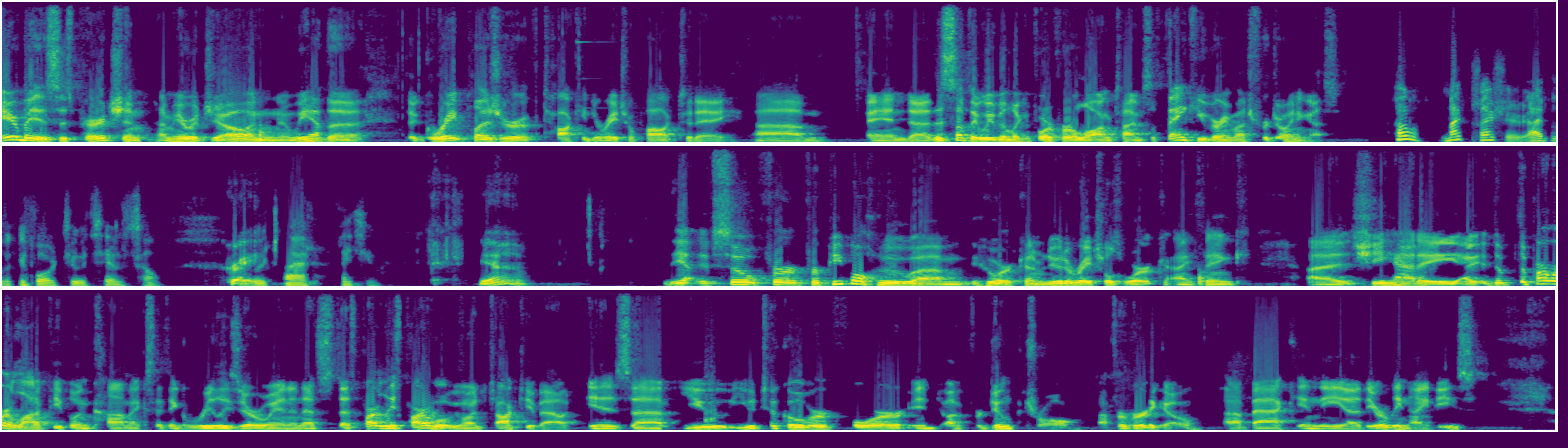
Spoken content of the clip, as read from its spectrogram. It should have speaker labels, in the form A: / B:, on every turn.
A: Hey, everybody, this is Perch, and I'm here with Joe, and we have the, the great pleasure of talking to Rachel Pollack today. Um, and uh, this is something we've been looking forward for a long time. So thank you very much for joining us.
B: Oh, my pleasure. I'm looking forward to it too. So
C: Great.
B: really glad. Thank you.
C: Yeah.
A: Yeah. So for for people who um, who are kind of new to Rachel's work, I think uh, she had a I, the, the part where a lot of people in comics, I think, really zero in, and that's that's part at least part of what we wanted to talk to you about is uh, you you took over for in, uh, for Doom Patrol uh, for Vertigo uh, back in the the early '90s.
